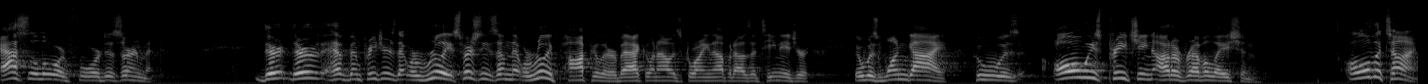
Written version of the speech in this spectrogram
Ask the Lord for discernment. There, there have been preachers that were really, especially some that were really popular back when I was growing up and I was a teenager. There was one guy who was always preaching out of Revelation, all the time.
